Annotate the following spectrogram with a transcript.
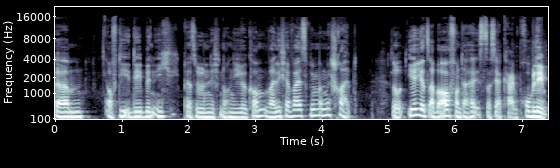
Ähm, auf die Idee bin ich persönlich noch nie gekommen, weil ich ja weiß, wie man mich schreibt. So, ihr jetzt aber auch, von daher ist das ja kein Problem.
